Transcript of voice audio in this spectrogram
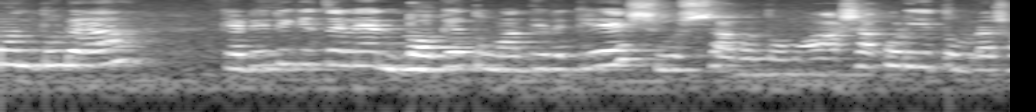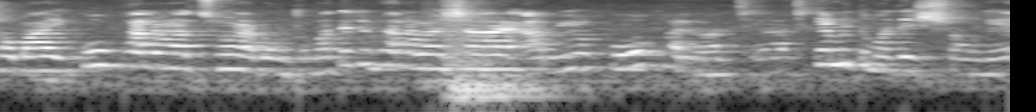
বন্ধুরা কেডিটি কিচেনের ব্লগে তোমাদেরকে সুস্বাগতম। আশা করি তোমরা সবাই খুব ভালো আছো এবং তোমাদের ভালোবাসায় আমিও খুব ভালো আছি। আজকে আমি তোমাদের সঙ্গে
